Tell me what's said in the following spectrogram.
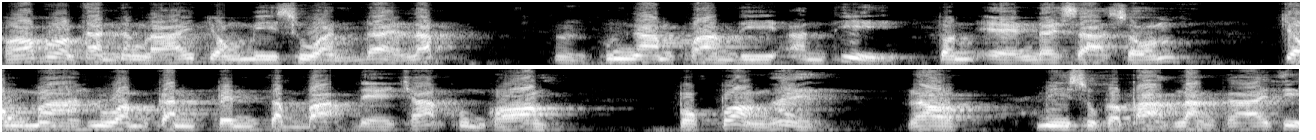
ขอพวกท่านทั้งหลายจงมีส่วนได้รับคุณงามความดีอันที่ตนเองได้สะสม จงมารวมกันเป็นตับบะเดชะคุ้มครอง ปกป้องให้เรามีสุขภาพร่างกายที่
